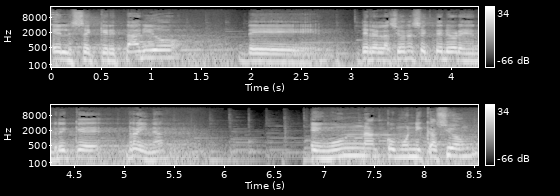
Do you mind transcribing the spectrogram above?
El secretario de, de Relaciones Exteriores, Enrique Reina, en una comunicación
